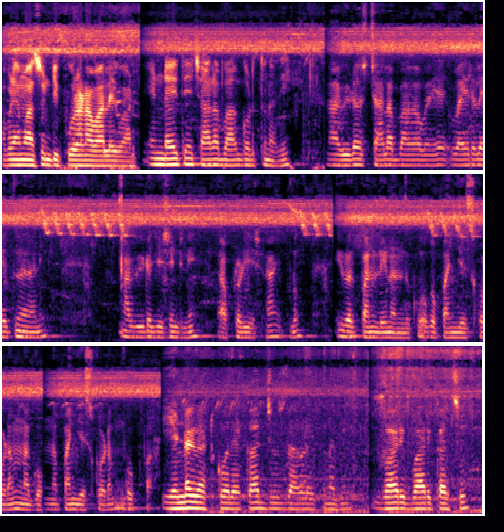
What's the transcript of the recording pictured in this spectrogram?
అప్పుడేమో అసుంటి పురాణ వాళ్ళే వాడతారు. ఎండ అయితే చాలా బాగా కొడుతున్నది. నా వీడియోస్ చాలా బాగా వైరల్ అవుతున్నదని ఆ వీడియో చేసింటిని అప్లోడ్ చేసిన ఇప్పుడు. ఈరోజు పని లేనందుకు ఒక పని చేసుకోవడం నా గొప్ప పని చేసుకోవడం గొప్ప. ఎండకు తట్టుకోలేక జ్యూస్ తాగలేకున్నది. భారీ భారీ ఖర్చు.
